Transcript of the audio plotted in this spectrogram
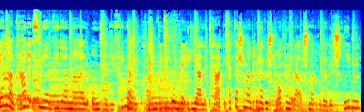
Ja, gerade ist mir wieder mal unter die Finger gekommen die Übung der ideale Tag. Ich habe da schon mal drüber gesprochen oder auch schon mal drüber geschrieben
